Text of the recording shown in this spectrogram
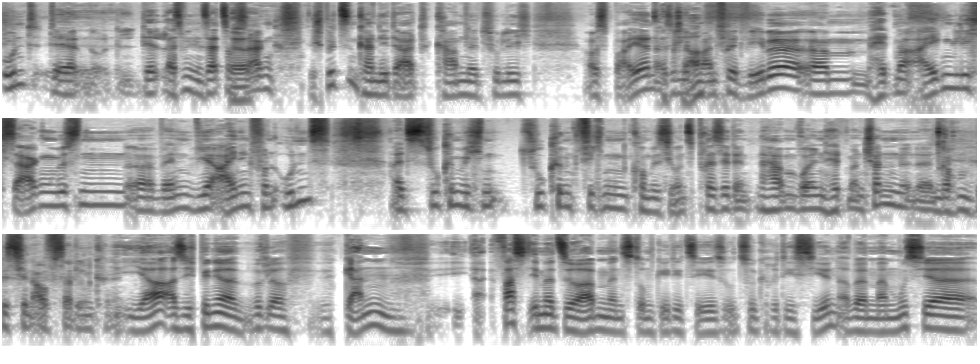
Und der, der lass mich den Satz noch ja. sagen, der Spitzenkandidat kam natürlich aus Bayern, also ja, mit Manfred Weber ähm, hätte man eigentlich sagen müssen, äh, wenn wir einen von uns als zukünftigen, zukünftigen Kommissionspräsidenten haben wollen, hätte man schon äh, noch ein bisschen aufsatteln können. Ja, also ich bin ja wirklich gern fast immer zu haben, wenn es darum geht, die CSU zu kritisieren. Aber man muss ja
